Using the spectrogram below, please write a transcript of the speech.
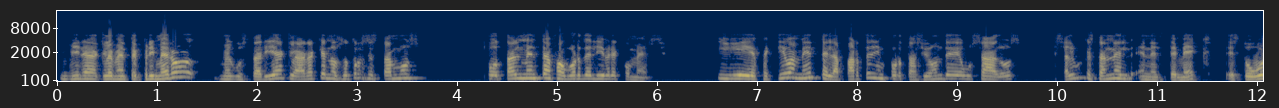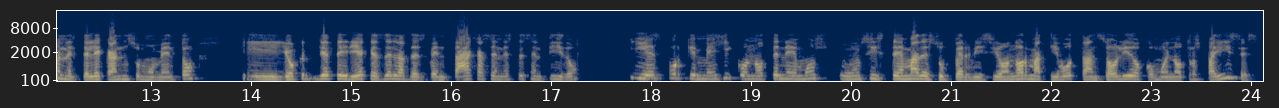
Mira, Clemente, primero me gustaría aclarar que nosotros estamos totalmente a favor del libre comercio. Y efectivamente, la parte de importación de usados es algo que está en el, en el TEMEC, estuvo en el Telecan en su momento, y yo ya te diría que es de las desventajas en este sentido, y es porque México no tenemos un sistema de supervisión normativo tan sólido como en otros países.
